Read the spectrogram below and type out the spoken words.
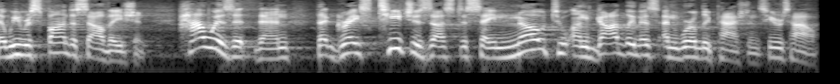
that we respond to salvation. How is it then that grace teaches us to say no to ungodliness and worldly passions? Here's how.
